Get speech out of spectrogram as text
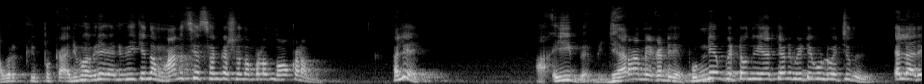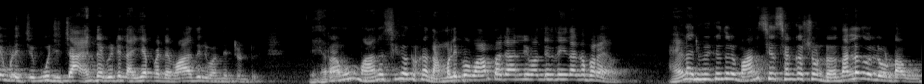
അവർക്ക് ഇപ്പോൾ അനുഭവ അവരെ അനുഭവിക്കുന്ന മാനസിക സംഘർഷം നമ്മൾ നോക്കണം. അല്ലേ? ഈ ജയറാമിനെ കണ്ടില്ലേ? പുണ്യം കിട്ടുമെന്ന് വിചാരിച്ചാണ് വീട്ടിൽ കൊണ്ട് വെച്ചത് എല്ലാവരെയും വിളിച്ച് പൂജിച്ച എന്റെ വീട്ടിൽ അയ്യപ്പന്റെ വാതിൽ വന്നിട്ടുണ്ട്. ജയറാമും മാനസിക ദുഃഖം നമ്മളിപ്പോൾ വാർത്താ ചാനലിൽ വന്നിരുന്ന ഇതൊക്കെ പറയാം. അയാൾ അനുഭവിക്കുന്ന ഒരു മാനസിക സംഘർഷമുണ്ട്. നല്ലതല്ലോ ഉണ്ടാവും?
